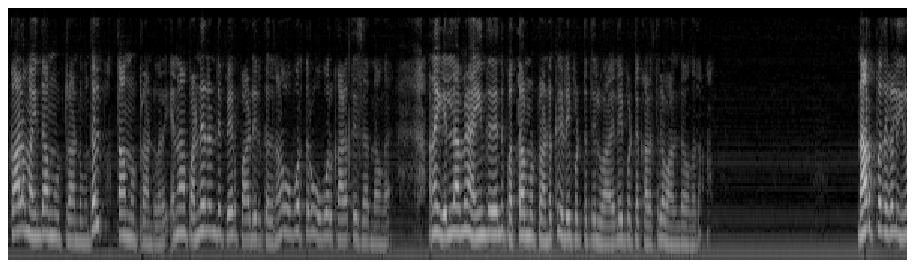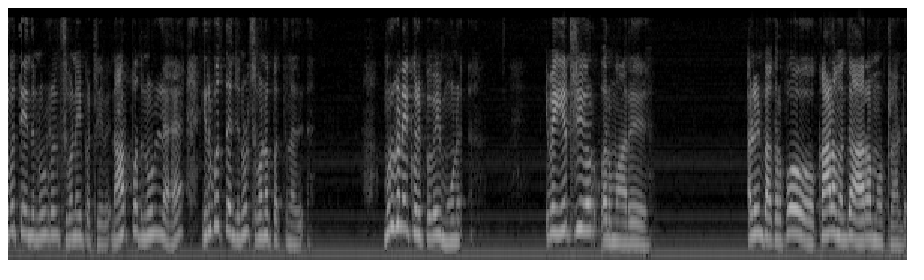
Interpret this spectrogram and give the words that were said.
காலம் ஐந்தாம் நூற்றாண்டு முதல் பத்தாம் நூற்றாண்டு வரை. ஏன்னா பன்னிரெண்டு பேர் பாடி இருக்கிறதுனால ஒவ்வொருத்தரும் ஒவ்வொரு காலத்தை சேர்ந்தவங்க. ஆனால் எல்லாமே ஐந்துலேருந்து பத்தாம் நூற்றாண்டுக்கு இடைப்பட்டத்தில் வா- இடைப்பட்ட காலத்தில் வாழ்ந்தவங்க தான். நாற்பதுகள் இருபத்தி ஐந்து நூல்கள் சிவனை பற்றியவை. நாற்பது நூல்ல இருபத்தஞ்சு நூல் சிவனை பத்தினது. முருகனை குறிப்பவை மூணு. இவை இயற்றியோர் வருமாறு. அப்படின்னு பார்க்குறப்போ காலம் வந்து ஆறாம் நூற்றாண்டு.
